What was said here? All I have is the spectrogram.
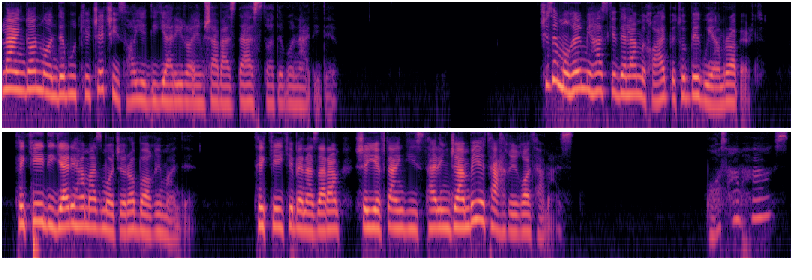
لنگدان مانده بود که چه چیزهای دیگری را امشب از دست داده و ندیده. چیز مهمی هست که دلم می‌خواهد به تو بگویم رابرت. تکیه دیگری هم از ماجرا باقی مانده. تکهی که به نظرم شیفت انگیزترین جنبه تحقیقاتم است. باز هم هست؟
